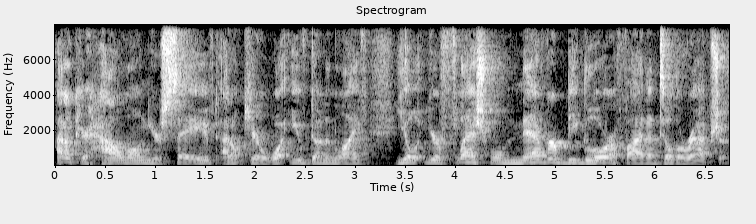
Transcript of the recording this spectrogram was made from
I don't care how long you're saved. I don't care what you've done in life. You'll, your flesh will never be glorified until the rapture.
